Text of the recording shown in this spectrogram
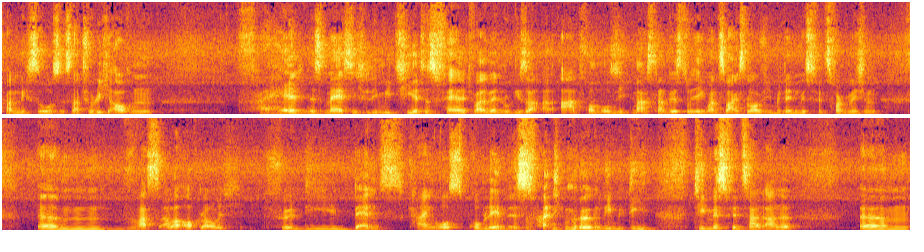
fand ich so. Es ist natürlich auch ein verhältnismäßig limitiertes Feld, weil wenn du diese Art von Musik machst, dann wirst du irgendwann zwangsläufig mit den Misfits verglichen. Ähm, was aber auch, glaube ich, für die Bands kein großes Problem ist, weil die mögen die, die, die Misfits halt alle. Ähm,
